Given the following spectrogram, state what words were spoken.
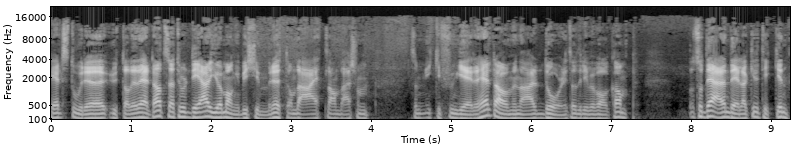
helt store ut av det i det hele tatt. Så jeg tror det gjør mange bekymret, om det er et eller annet der som, som ikke fungerer helt, da, om hun er dårlig til å drive valgkamp. Så det er en del av kritikken.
